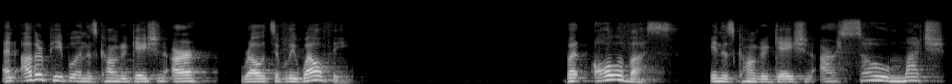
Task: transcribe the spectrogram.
And other people in this congregation are relatively wealthy. But all of us in this congregation are so much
